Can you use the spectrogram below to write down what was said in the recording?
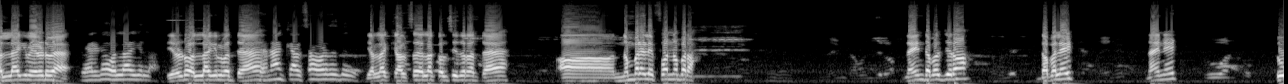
ಅಲ್ಲಾಗಿಲ್ಲ ಎರಡುವೆ. ಎರಡು ಹೊಲ್ಲಾಗಿಲ್ಲ. ಎರಡು ಅಲ್ಲಾಗಿಲ್ವಂತೆ ಚೆನ್ನಾಗಿ ಕೆಲಸ ಹೊಡೆದಿದ್ದೀವಿ ಎಲ್ಲ ಕೆಲಸ ಎಲ್ಲ ಕಲ್ಸಿದಾರಂತೆ. ಆ ನಂಬರ್ ಹೇಳಿ phone number nine double zero double eight nine eight two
